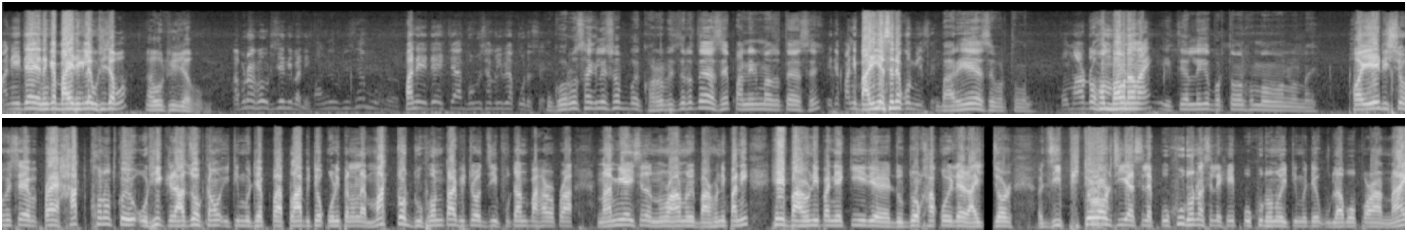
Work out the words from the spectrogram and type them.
পানী। এতিয়া এনেকৈ বাঢ়ি থাকিলে উঠি যাব? উঠি যাব। আপোনাৰ ঘৰত উঠিছে নি পানী? পানী এতিয়া এতিয়া গৰু ছাগলীবিলাক ক'ত আছে? গৰু ছাগলী চব ঘৰৰ ভিতৰতে আছে পানীৰ মাজতে আছে। এতিয়া পানী বাঢ়ি আছে নে কমি আছে? বাঢ়িয়ে আছে বৰ্তমান। কমাৰতো সম্ভাৱনা নাই। এতিয়ালৈকে বৰ্তমান সম্ভাৱনা নাই। হয় এই দৃশ্য হৈছে প্ৰায় সাতখনতকৈ অধিক ৰাজহ গাঁও ইতিমধ্যে প্লা- প্লাবিত কৰি পেলালে। মাত্ৰ দুঘণ্টাৰ ভিতৰত যি ভূটান পাহাৰৰ পৰা নামি আহিছিলে নোৰা নৈৰ বাঢ়নী পানী সেই বাঢ়নী পানীয়ে কি দুৰ্দশা কৰিলে ৰাজ্যৰ যি ভিতৰৰ যি আছিলে পশুধন আছিলে সেই পশুধনো ইতিমধ্যে ওলাব পৰা নাই।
